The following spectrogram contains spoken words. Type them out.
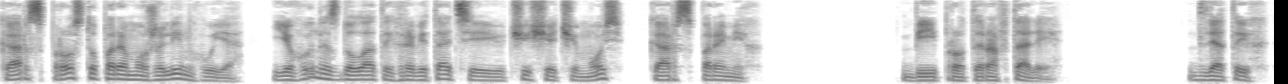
Карс просто переможе Лінгуя, його не здолати гравітацією чи ще чимось, Карс переміг. Бій проти Рафталії. Для тих,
